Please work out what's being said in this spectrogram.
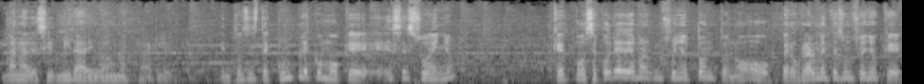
van a decir, mira, ahí va una Harley. Entonces te cumple como que ese sueño, que pues, se podría llamar un sueño tonto, ¿no? O- pero realmente es un sueño que,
